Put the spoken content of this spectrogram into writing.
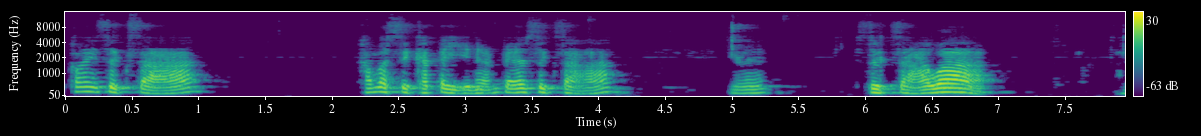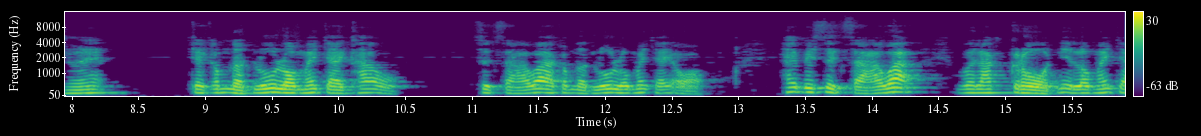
เขาให้ศึกษาคำว่าสิกขติเนี่ยแปลว่าศึกษานะศึกษาว่านะจะกำหนดรู้ลมหายใจเข้า ศึกษาว่ากำหนดรู้ลมหายใจออก ให้ไปศึกษาว่า เวลาโกรธเนี่ยลมหายใจ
